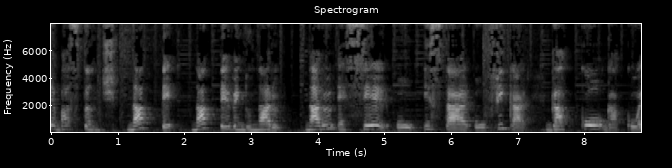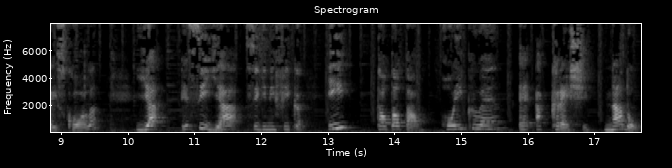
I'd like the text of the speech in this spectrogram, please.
é bastante. Nate, nate vem do naru. Naru é ser ou estar ou ficar. Gakko, gakko é escola. Ya esse ya significa e tal, tal, tal. Hoikuen é a creche. Nado,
